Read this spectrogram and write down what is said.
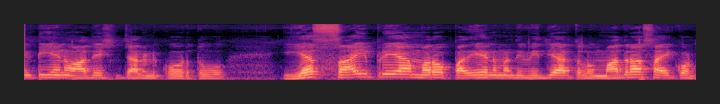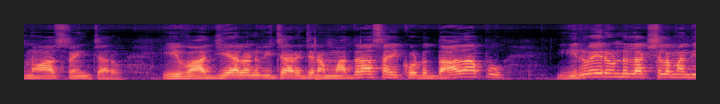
ఎన్టీఏను ఆదేశించాలని కోరుతూ ఎస్ సాయి ప్రియ మరో పదిహేను మంది విద్యార్థులు మద్రాస్ హైకోర్టును ఆశ్రయించారు. ఈ వాద్యాలను విచారించిన మద్రాస్ హైకోర్టు దాదాపు ఇరవై రెండు లక్షల మంది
